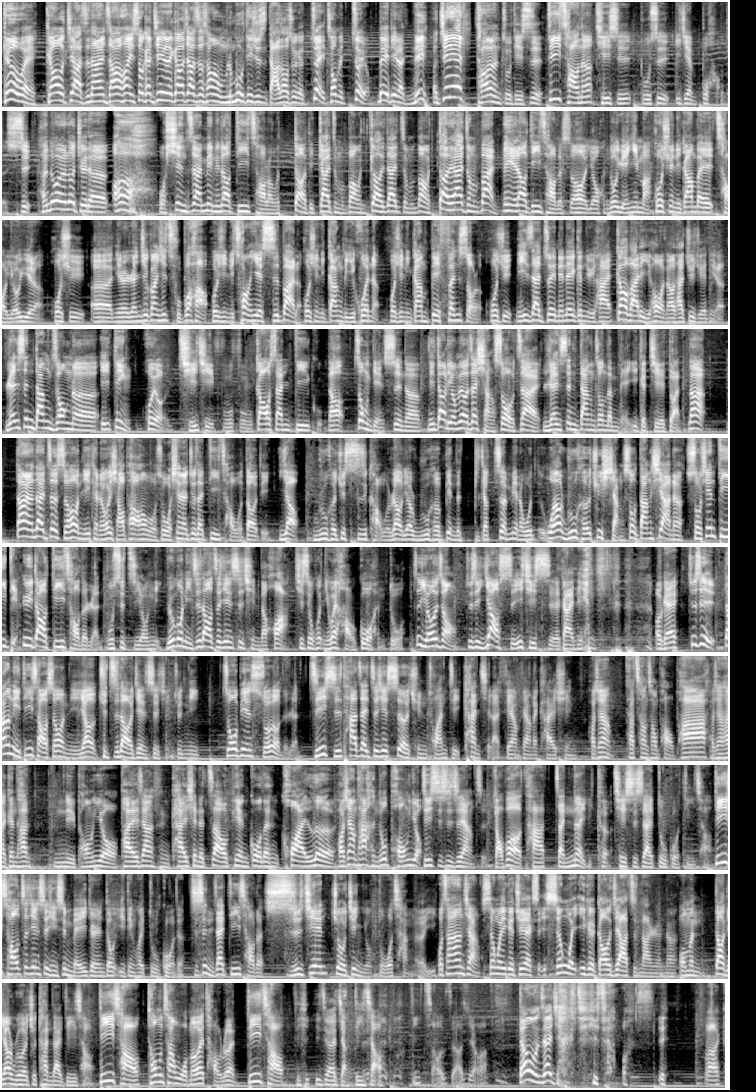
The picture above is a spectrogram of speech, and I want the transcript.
各位高价值男人，早上欢迎收看今天的高价值上。我们的目的就是打造出一个最聪明、最有魅力的你。今天讨论的主题是低潮呢，其实不是一件不好的事。很多人都觉得啊、我现在面临到低潮了，我到底该怎么办？我到底该怎么办？我到底该怎么办？面临到低潮的时候，有很多原因嘛。或许你刚被炒鱿鱼了，或许呃你的人际关系处不好，或许你创业失败了，或许你刚离婚了，或许你刚被分手了，或许你一直在追的那个女孩告白了以后，然后她拒绝你了。人生当中呢，一定会有起起伏伏、高山低谷。然后重点是呢，你到底有没有在享受在人生当中的每一个阶段？那当然，在这时候你可能会想要炮轰我说：“我现在就在低潮，我到底要如何去思考？我到底要如何变得比较正面呢？我我要如何去享受当下呢？”首先，第一点，遇到低潮的人不是只有你。如果你知道这件事情的话，其实会你会好过很多。这有一种就是要死一起死的概念。OK，就是当你低潮的时候，你要去知道一件事情，就你周边所有的人，即使他在这些社群团体看起来非常非常的开心，好像他常常跑趴，好像他跟他女朋友拍一张很开心的照片，过得很快乐，好像他很多朋友，即使是这样子，搞不好他在那一刻其实是在度过低潮。低潮这件事情是每一个人都一定会度过的，只是你在低潮的时间究竟有多长而已。我常常讲，身为一个 GX，身为一个高价值男人呢，我们到底要如何去看待低潮？低潮通常我们会讨论低潮，第 一直在讲低潮，低潮是啥小啊？当我们在讲低潮时，fuck，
